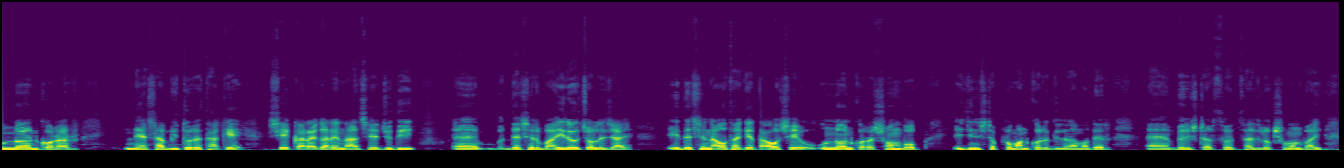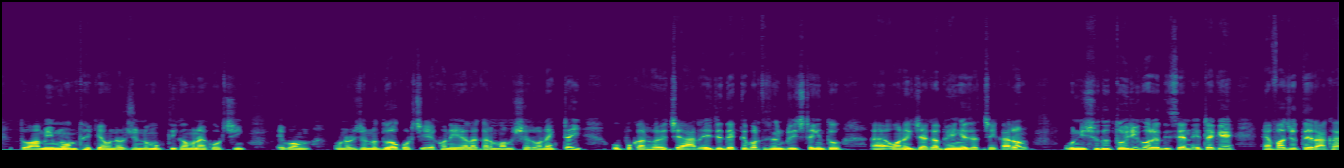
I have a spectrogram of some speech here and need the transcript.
উন্নয়ন করার নেশা ভিতরে থাকে, সে কারাগারে না, সে যদি দেশের বাইরেও চলে যায় এই দেশে নাও থাকে, তাও সে উন্নয়ন করা সম্ভব। এই জিনিসটা প্রমাণ করে দিলেন আমাদের ব্যারিস্টার সৈয়দ সাইদুল হক সুমন ভাই। তো আমি মন থেকে ওনার জন্য মুক্তি কামনা করছি এবং ওনার জন্য দোয়া করছি। এখন এই এলাকার মানুষের অনেকটাই উপকার হয়েছে। আর এই যে দেখতে পারতেছেন ব্রিজটা কিন্তু অনেক জায়গা ভেঙে যাচ্ছে। কারণ উনি শুধু তৈরি করে দিয়েছেন এটাকে হেফাজতে রাখা,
